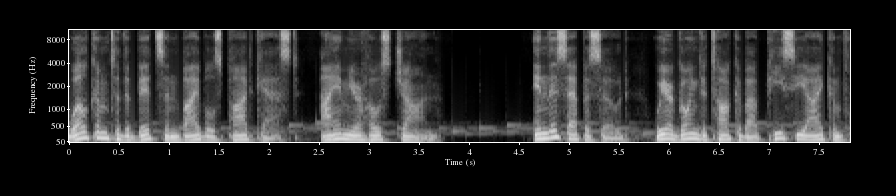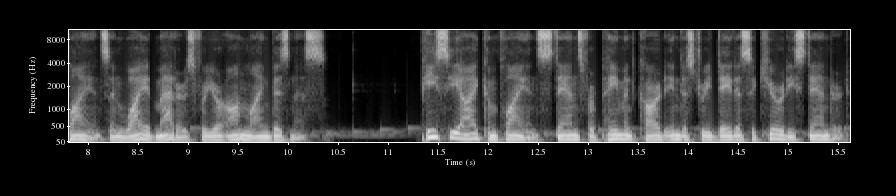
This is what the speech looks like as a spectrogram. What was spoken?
Welcome to the Bits and Bibles podcast. I am your host, John. In this episode, we are going to talk about PCI compliance and why it matters for your online business. PCI compliance stands for Payment Card Industry Data Security Standard,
